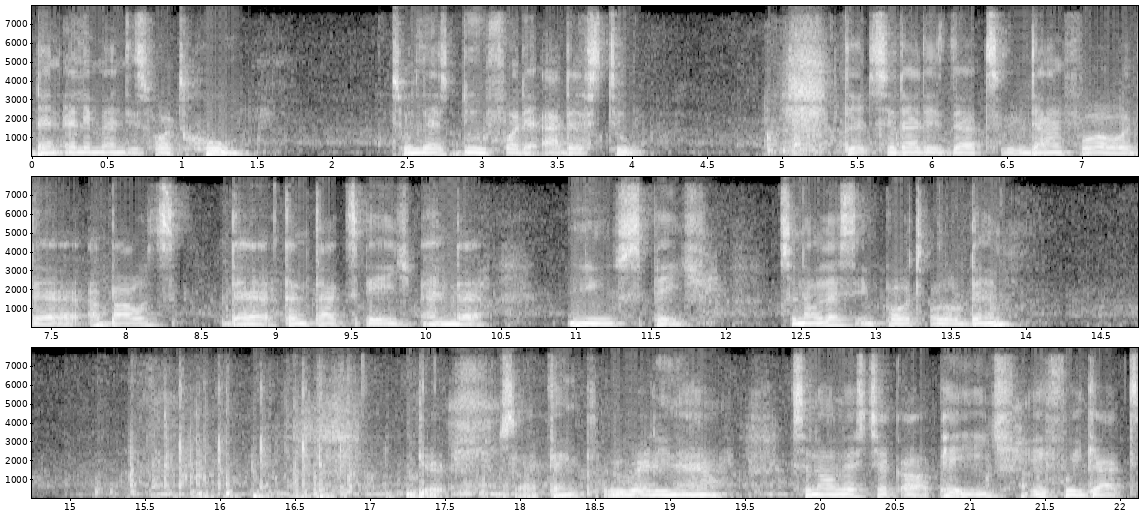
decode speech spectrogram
then element is what? Home. So let's do for the others too. Good. So that is that. We've done for the about the contacts page and the news page. So now let's import all of them. Good. So I think we're ready now. So now let's check our page if we got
